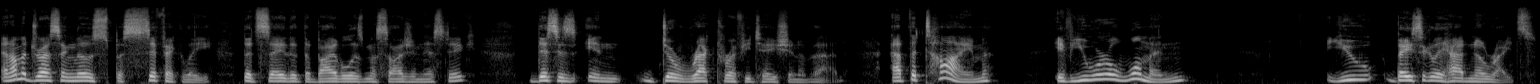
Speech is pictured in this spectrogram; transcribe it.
and I'm addressing those specifically that say that the Bible is misogynistic, this is in direct refutation of that. At the time, if you were a woman, you basically had no rights.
